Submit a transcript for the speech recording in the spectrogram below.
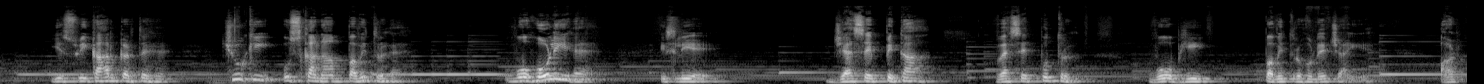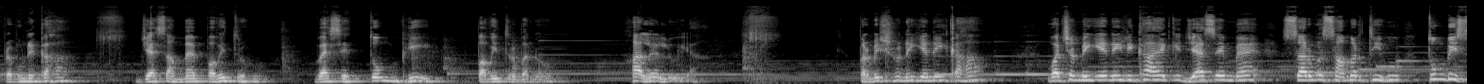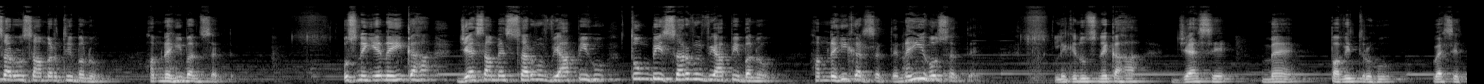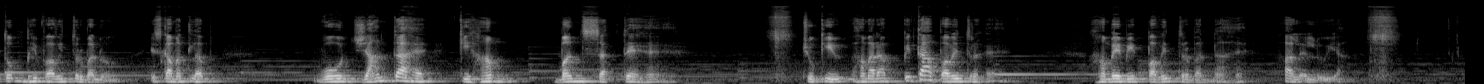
ये स्वीकार करते हैं, चूँकि उसका नाम पवित्र है, वो होली है, इसलिए जैसे पिता, वैसे पुत्र, वो भी पवित्र होने चाहिए। और प्रभु ने कहा जैसा मैं पवित्र हूँ, वैसे तुम भी पवित्र बनो। हालेलुया। परमेश्वर ने यह नहीं कहा, वचन में यह नहीं लिखा है कि जैसे मैं सर्व सामर्थी हूँ, तुम भी सर्व सामर्थी बनो। हम नहीं बन सकते। उसने ये नहीं कहा, जैसा मैं सर्वव्यापी हूँ, तुम भी सर्वव्यापी बनो। हम नहीं कर सकते, नहीं हो सकते। लेकिन उसने कहा, जैसे मैं पवित्र हूँ, वैसे तुम भी पवित्र बनो। इसका मतलब वो जानता है कि हम बन सकते हैं। क्योंकि हमारा पिता पवित्र है, हमें भी पवित्र बनना है। हालेलुया।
